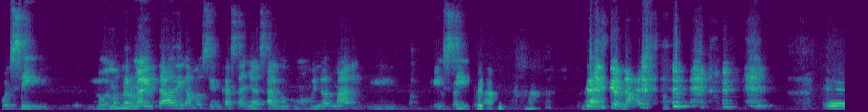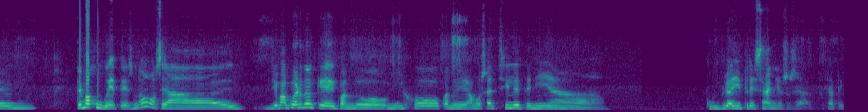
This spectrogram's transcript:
pues sí, lo hemos normalizado, digamos, y en casa ya es algo como muy normal y, sí, tradicional. eh, tema juguetes, ¿no? O sea, yo me acuerdo que cuando mi hijo, cuando llegamos a Chile tenía, cumplió allí tres años, o sea, fíjate,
